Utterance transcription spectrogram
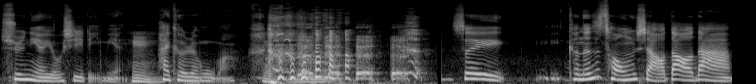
虚拟的游戏里面，嗯，骇客任务吗？所以。可能是从小到大，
